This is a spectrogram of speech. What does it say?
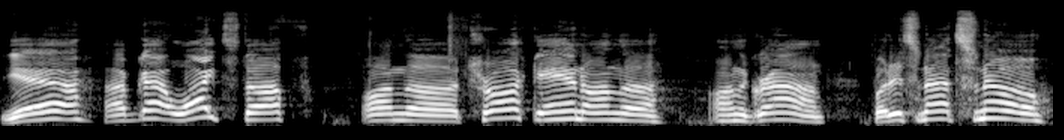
Yeah, I've got white stuff on the truck and on the on the ground, but it's not snow.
